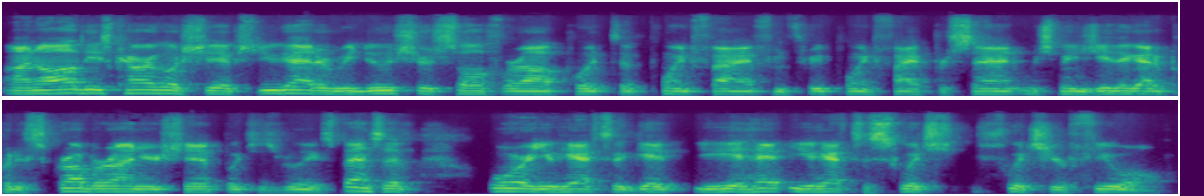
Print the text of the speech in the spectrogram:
on all these cargo ships, you got to reduce your sulfur output to 0.5 from 3.5 percent, which means you either got to put a scrubber on your ship, which is really expensive, or you have to get you have you have to switch switch your fuel."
